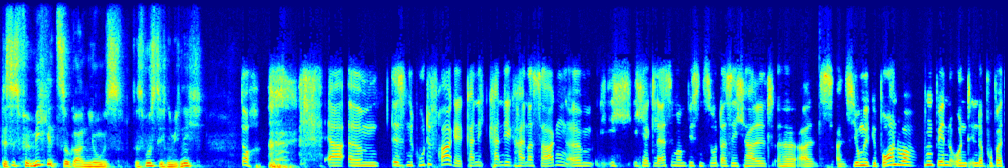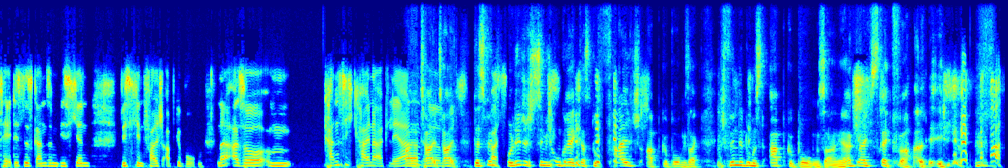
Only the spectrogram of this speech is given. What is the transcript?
das ist für mich jetzt sogar News. Das wusste ich nämlich nicht. Doch. ja, ähm, das ist eine gute Frage. Kann, ich, kann dir keiner sagen. Ähm, ich ich erkläre es immer ein bisschen so, dass ich halt äh, als, als Junge geboren worden bin und in der Pubertät ist das Ganze ein bisschen, bisschen falsch abgebogen. Ne? Also ähm, kann sich keiner erklären. Halt, halt, halt. Das finde ich politisch ziemlich ungerecht, dass du falsch abgebogen sagst. Ich finde, du musst abgebogen sagen, ja? Gleiches Recht für alle.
